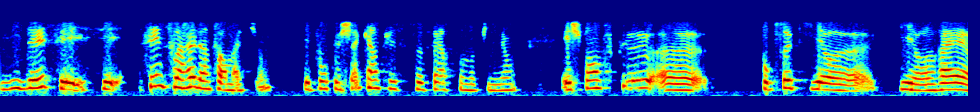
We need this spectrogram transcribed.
l'idée c'est c'est une soirée d'information. C'est pour que chacun puisse se faire son opinion. Et je pense que pour ceux qui qui auraient,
